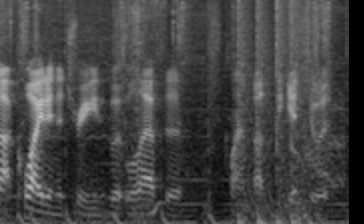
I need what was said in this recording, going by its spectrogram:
Not quite in the trees, but we'll have to climb up to get to it.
